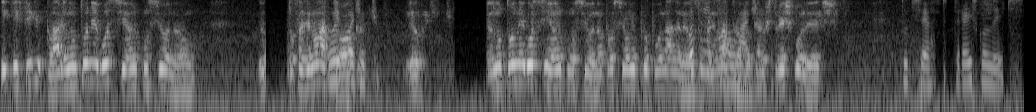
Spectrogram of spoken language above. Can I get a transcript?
e que fique claro, eu não tô negociando com o senhor, não. Eu tô fazendo uma Oi, troca. Eu, eu não tô negociando com o senhor, não, para o senhor me propor nada, não. Eu tô fazendo uma troca. Eu quero os três coletes. Tudo certo. Três coletes.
